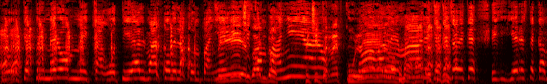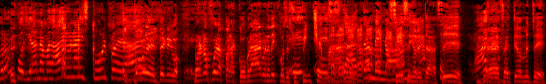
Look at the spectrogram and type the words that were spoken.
Porque primero me cagoteé al vato de la compañía. Sí, pinche compañía. Pinche internet culero. No, vale madre, que quién sabe qué. Y, y eres este cabrón, pues ya nada más. Ay, una disculpa, El ¿verdad? pobre del técnico. Pero no fuera para cobrar, ¿verdad, hijos de su Eh, pinche madre? exactamente, no, Sí, señorita, sí. Ay. Efectivamente.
